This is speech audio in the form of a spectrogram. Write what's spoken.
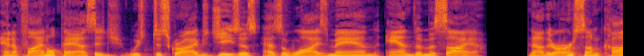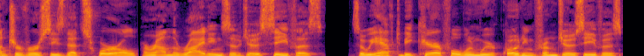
and a final passage which describes Jesus as a wise man and the Messiah. Now, there are some controversies that swirl around the writings of Josephus, so we have to be careful when we're quoting from Josephus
